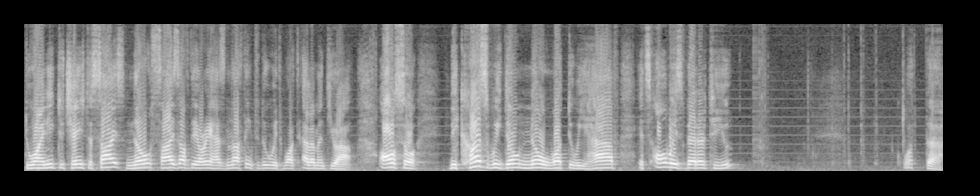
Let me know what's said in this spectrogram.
Do I need to change the size? No, size of the array has nothing to do with what element you have. Also, because we don't know what do we have, it's always better to use... What the...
